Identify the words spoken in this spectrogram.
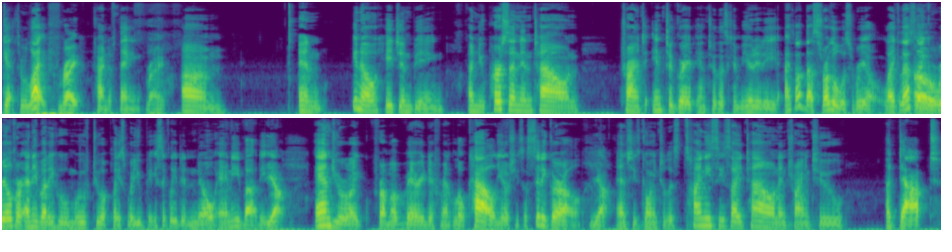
get through life right. kind of thing. Right. Um and you know Hyejin being a new person in town trying to integrate into this community i thought that struggle was real. Like that's like Oh. real for anybody who moved to a place where you basically didn't know anybody. Yeah. And you're like from a very different locale. You know she's a city girl. Yeah. And she's going to this tiny seaside town and trying to adapt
